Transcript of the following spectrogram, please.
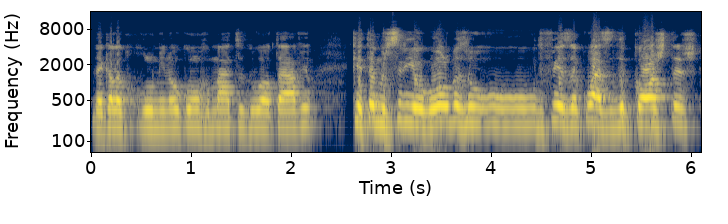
daquela que culminou com o remate do Otávio, que até mereceria o gol, mas o, o defesa quase de costas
